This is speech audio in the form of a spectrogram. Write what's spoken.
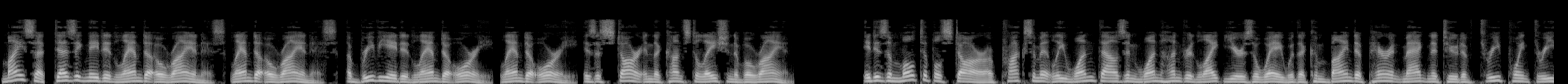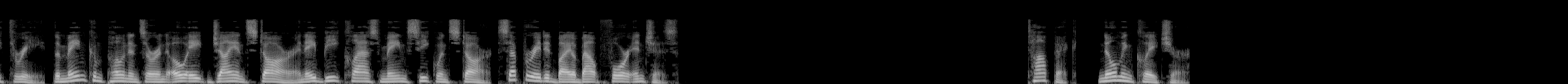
MEISSA, designated Lambda Orionis, Lambda Orionis, abbreviated Lambda Ori, Lambda Ori, is a star in the constellation of Orion. It is a multiple star approximately 1100 light-years away with a combined apparent magnitude of 3.33. The main components are an O8 giant star and a B-class main sequence star, separated by about 4 inches. Topic: Nomenclature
